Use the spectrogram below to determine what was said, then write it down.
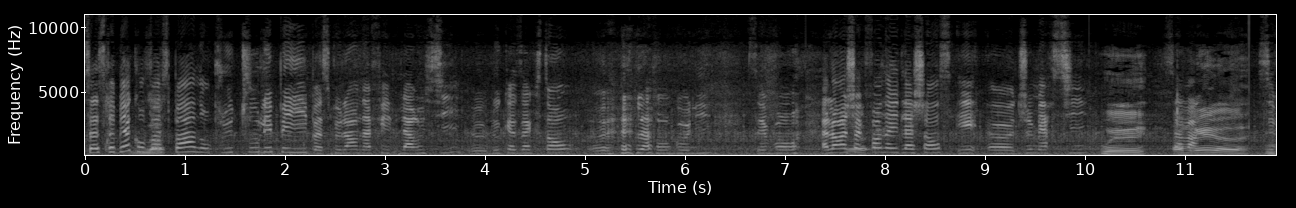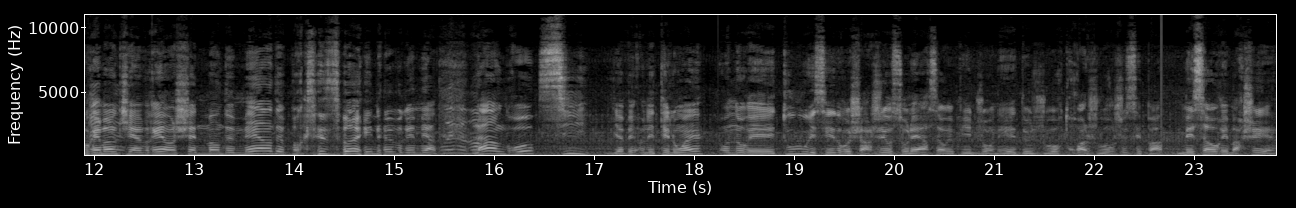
Ça serait bien qu'on fasse pas non plus tous les pays parce que là on a fait la Russie, le, le Kazakhstan, euh, la Mongolie. C'est bon. Alors à chaque Ouais. fois on a eu de la chance et euh, Dieu merci. Oui, en va. vrai, euh, faut vrai vraiment qu'il y ait un vrai enchaînement de merde pour que ce soit une vraie merde. Bon. Là, en gros, si il y avait, on était loin, on aurait tout essayé de recharger au solaire. Ça aurait pris une journée, deux jours, trois jours, je sais pas. Mais ça aurait marché. hein.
